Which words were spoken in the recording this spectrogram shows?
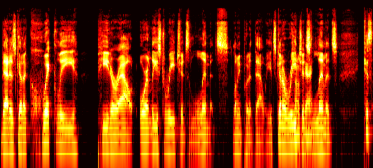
that is going to quickly peter out or at least reach its limits. Let me put it that way. It's going to reach its limits because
